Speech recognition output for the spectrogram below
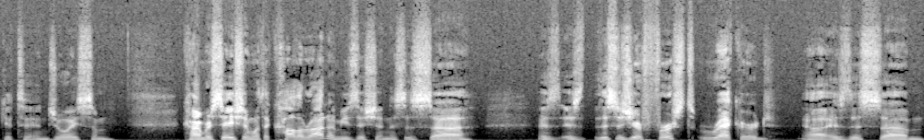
get to enjoy some conversation with a Colorado musician. This is uh, is is this is your first record? Uh, is this um,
